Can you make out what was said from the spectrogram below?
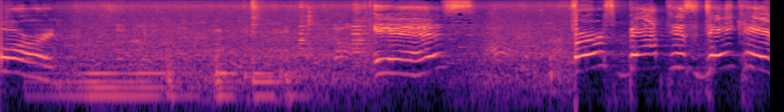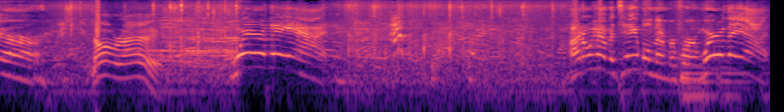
Award is First Baptist Daycare. All right. Where are they at? I don't have a table number for them. Where are they at?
